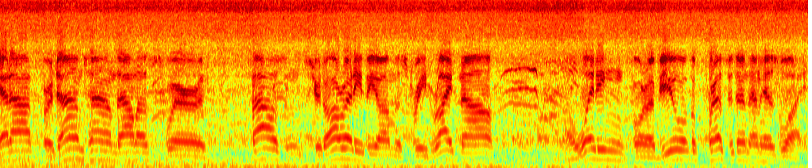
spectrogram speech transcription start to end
head out for downtown Dallas where thousands should already be on the street right now waiting for a view of the president and his wife.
